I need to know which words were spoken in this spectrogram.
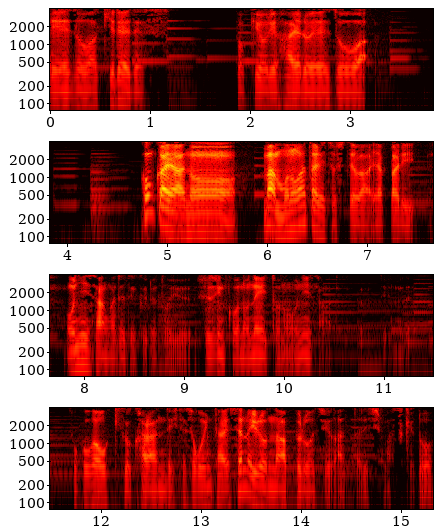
映像は綺麗です。時折入る映像は。今回あのまあ物語としてはやっぱりお兄さんが出てくるという、主人公のネイトのお兄さんが出てくる、そこが大きく絡んできて、そこに対してのいろんなアプローチがあったりしますけど、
